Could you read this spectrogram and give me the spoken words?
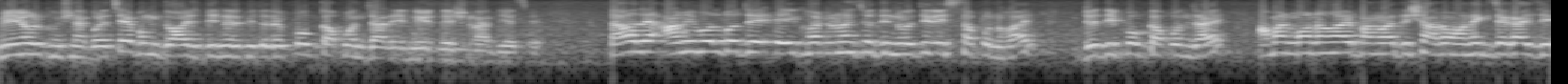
মেয়র ঘোষণা করেছে এবং দশ দিনের ভিতরে প্রজ্ঞাপন জারির নির্দেশনা দিয়েছে। তাহলে আমি বলব যে এই ঘটনায় যদি নজির স্থাপন হয়, যদি প্রজ্ঞাপন যায়, আমার মনে হয় বাংলাদেশে আরও অনেক জায়গায় যে,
